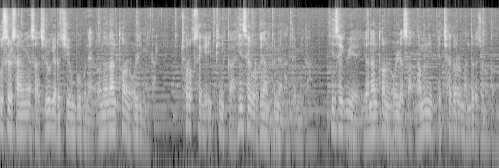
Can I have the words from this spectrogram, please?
붓을 사용해서 지우개로 지운 부분에 은은한 톤을 올립니다. 초록색의 잎이니까 흰색으로 그냥 두면 안됩니다. 흰색 위에 연한 톤을 올려서 나뭇잎의 채도를 만들어주는 겁니다.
